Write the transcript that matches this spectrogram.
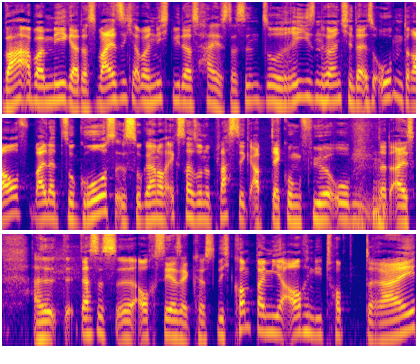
War aber mega. Das weiß ich aber nicht, wie das heißt. Das sind so Riesenhörnchen. Da ist oben drauf, weil das so groß ist, sogar noch extra so eine Plastikabdeckung für oben das Eis. Also das ist äh, auch sehr, sehr köstlich. Kommt bei mir auch in die Top 3.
